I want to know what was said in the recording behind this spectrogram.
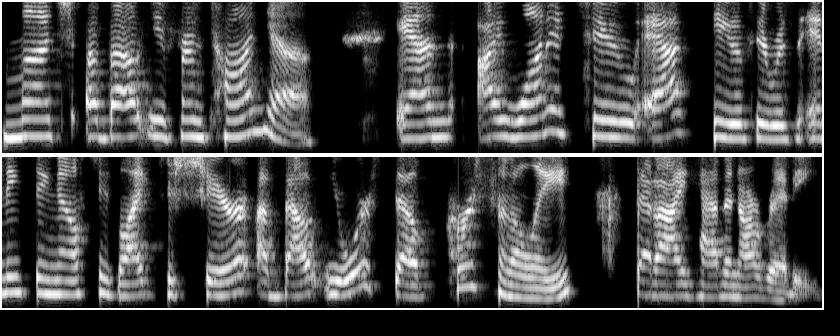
much about you from Tanya. And I wanted to ask you if there was anything else you'd like to share about yourself personally that I haven't already.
